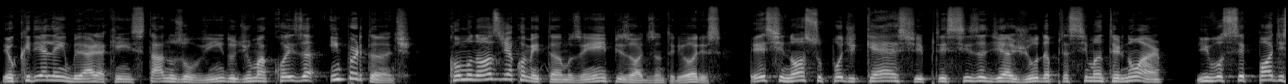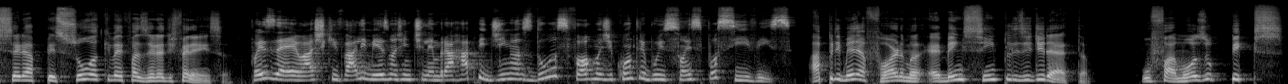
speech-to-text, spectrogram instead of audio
eu queria lembrar a quem está nos ouvindo de uma coisa importante. Como nós já comentamos em episódios anteriores, este nosso podcast precisa de ajuda para se manter no ar e você pode ser a pessoa que vai fazer a diferença. Pois é, eu acho que vale mesmo a gente lembrar rapidinho as duas formas de contribuições possíveis. A primeira forma é bem simples e direta: o famoso Pix.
